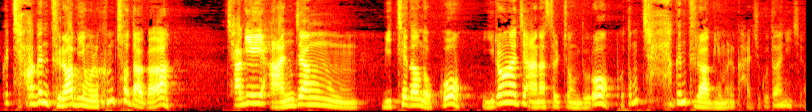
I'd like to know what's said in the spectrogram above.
그 작은 드라빔을 훔쳐다가 자기 안장 밑에다 놓고 일어나지 않았을 정도로 보통 작은 드라빔을 가지고 다니죠.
